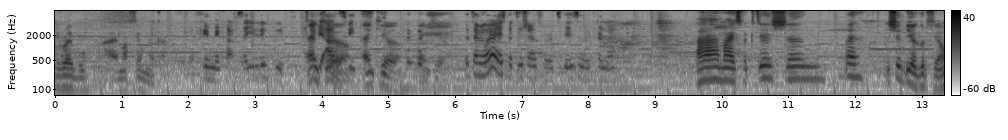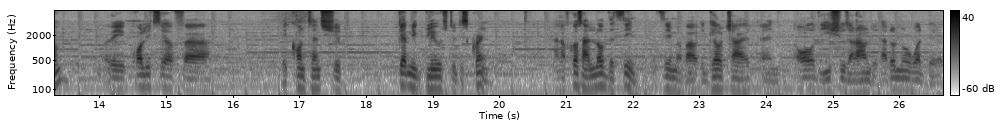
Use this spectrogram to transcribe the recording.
Iroebu. I am a filmmaker. A filmmaker. So you look good. I love Thank your you. outfit. Thank you. Thank you. So tell me, what are your expectations for today's movie premiere? Ah, my expectation, well, it should be a good film. The quality of uh, the content should get me glued to the screen. And of course, I love the theme, the theme about the girl child and all the issues around it. I don't know what the,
